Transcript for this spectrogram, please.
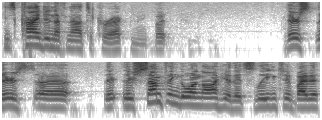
he's kind enough not to correct me. But there's there's uh, there, there's something going on here that's leading to by the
